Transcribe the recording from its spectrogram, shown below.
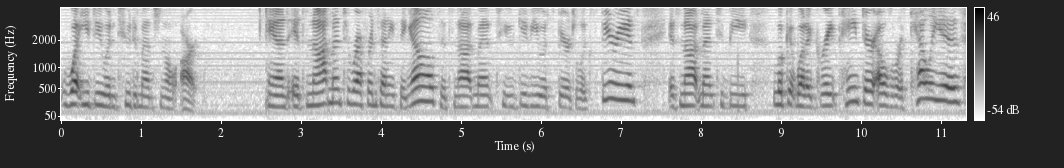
what you do in two-dimensional art. And it's not meant to reference anything else. It's not meant to give you a spiritual experience. It's not meant to be, look at what a great painter Ellsworth Kelly is.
